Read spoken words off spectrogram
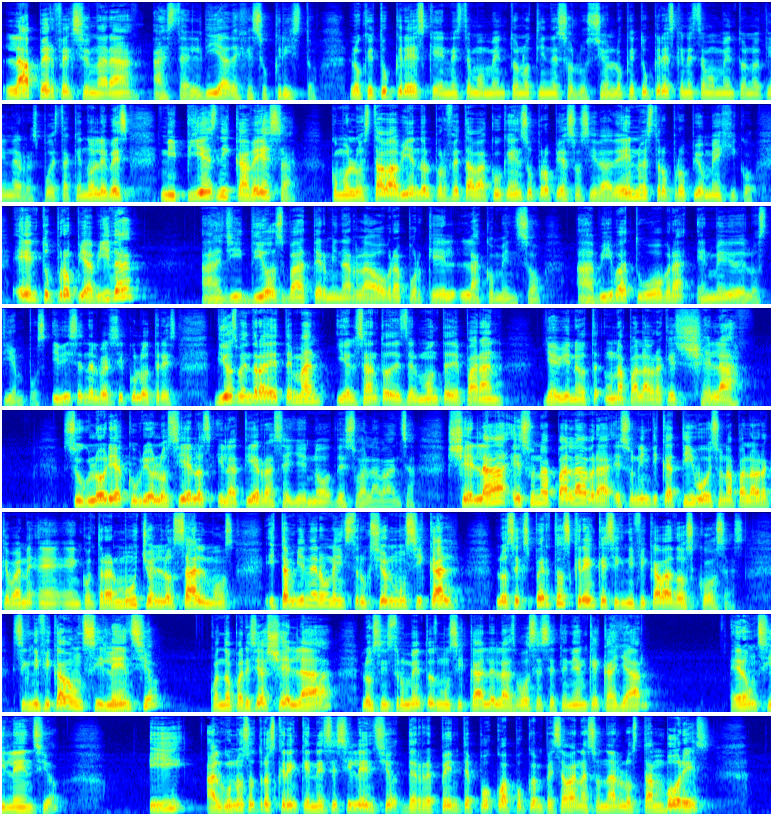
la perfeccionará hasta el día de Jesucristo. Lo que tú crees que en este momento no tiene solución, lo que tú crees que en este momento no tiene respuesta, que no le ves ni pies ni cabeza, como lo estaba viendo el profeta Habacuc en su propia sociedad, en nuestro propio México, en tu propia vida, allí Dios va a terminar la obra porque Él la comenzó. Aviva tu obra en medio de los tiempos. Y dice en el versículo 3, Dios vendrá de Temán y el santo desde el monte de Parán y ahí viene una palabra que es Shelah. Su gloria cubrió los cielos y la tierra se llenó de su alabanza. Shelah es una palabra, es un indicativo, es una palabra que van a encontrar mucho en los salmos y también era una instrucción musical. Los expertos creen que significaba dos cosas. Significaba un silencio. Cuando aparecía Shelah, los instrumentos musicales, las voces se tenían que callar. Era un silencio. Y algunos otros creen que en ese silencio de repente poco a poco empezaban a sonar los tambores,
